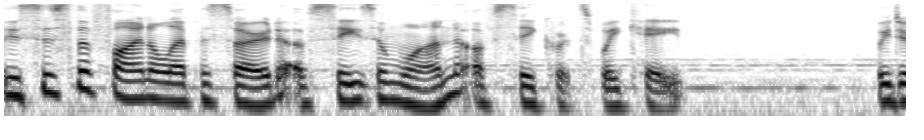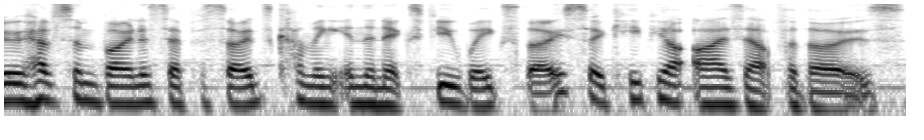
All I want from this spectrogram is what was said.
This is the final episode of season one of Secrets We Keep. We do have some bonus episodes coming in the next few weeks, though, so keep your eyes out for those.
